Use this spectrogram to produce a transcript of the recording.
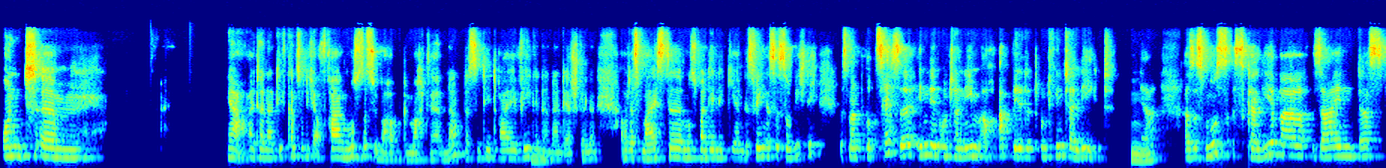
Und ähm, ja, alternativ kannst du dich auch fragen, muss das überhaupt gemacht werden? Ne? Das sind die drei Wege dann mhm. an der Stelle. Aber das meiste muss man delegieren. Deswegen ist es so wichtig, dass man Prozesse in den Unternehmen auch abbildet und hinterlegt. Mhm. Ja? Also es muss skalierbar sein, dass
